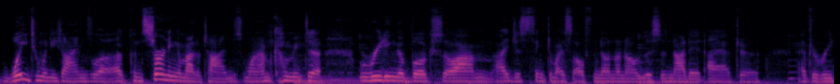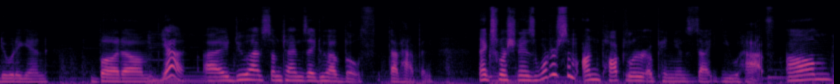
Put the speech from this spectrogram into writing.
way too many times, a concerning amount of times when I'm coming to reading a book. So I'm, I just think to myself, no, no, no, this is not it. I have to, I have to redo it again. But um, yeah, I do have sometimes I do have both that happen. Next question is what are some unpopular opinions that you have? Um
